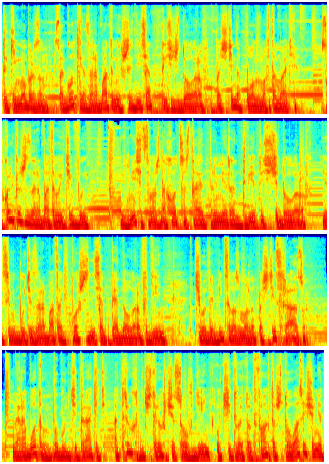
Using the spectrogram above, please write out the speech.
Таким образом, за год я зарабатываю 60 тысяч долларов почти на полном автомате. Сколько же зарабатываете вы? В месяц ваш доход составит примерно 2000 долларов, если вы будете зарабатывать по 65 долларов в день, чего добиться возможно почти сразу. На работу вы будете тратить от 3 до 4 часов в день, учитывая тот факт, что у вас еще нет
